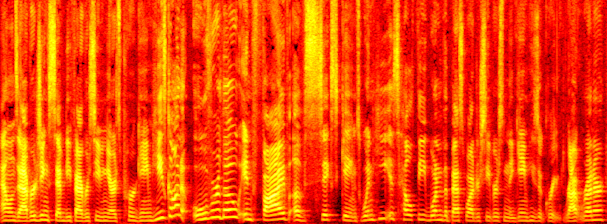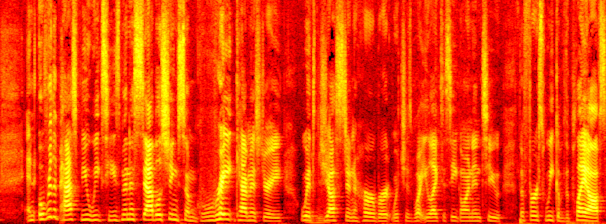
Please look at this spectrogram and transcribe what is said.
Allen's averaging 75 receiving yards per game. He's gone over, though, in five of six games. When he is healthy, one of the best wide receivers in the game. He's a great route runner. And over the past few weeks, he's been establishing some great chemistry with mm-hmm. Justin Herbert, which is what you like to see going into the first week of the playoffs.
